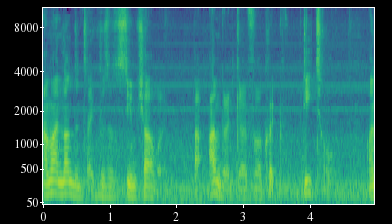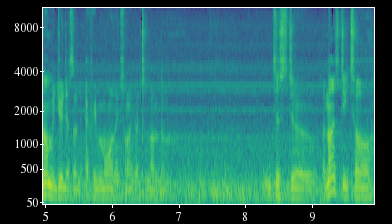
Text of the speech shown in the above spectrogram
I'm in London today because there's a steam Charwood, but I'm going to go for a quick detour. I normally do this every morning when I go to London. Just do a nice detour,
